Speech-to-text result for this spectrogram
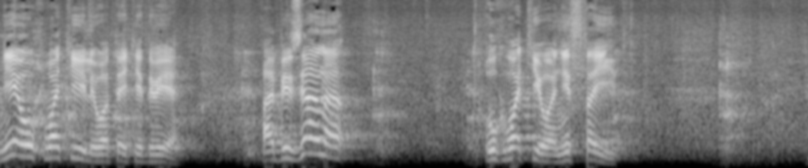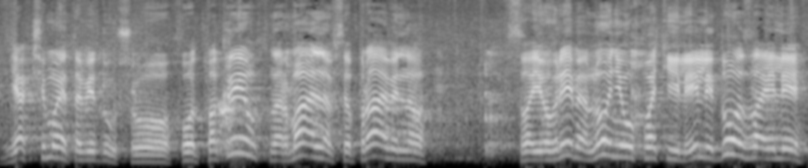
не ухватили вот эти две. Обезьяна ухватила, не стоит. Я к чему это веду? Что вот покрыл, нормально, все правильно, в свое время, но не ухватили. Или доза, или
